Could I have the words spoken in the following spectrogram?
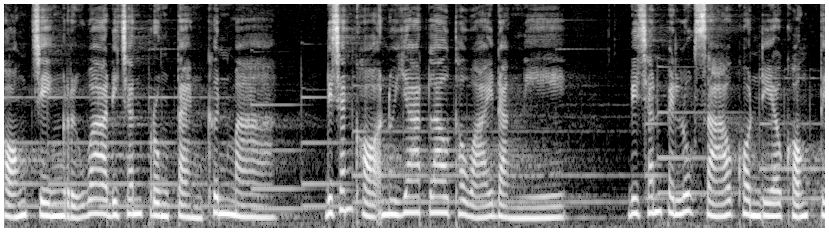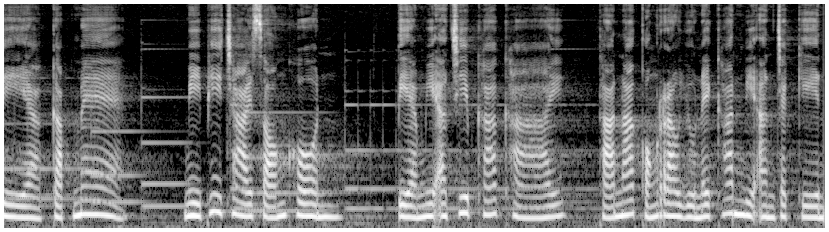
ของจริงหรือว่าดิฉันปรุงแต่งขึ้นมา ดิฉันขออนุญาตเล่าถวายดังนี้ ดิฉันเป็นลูกสาวคนเดียวของเตียกับแม่ มีพี่ชายสองคน เตียมีอาชีพค้าขาย ฐานะของเราอยู่ในขั้นมีอันจะกิน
